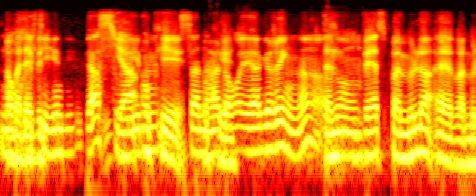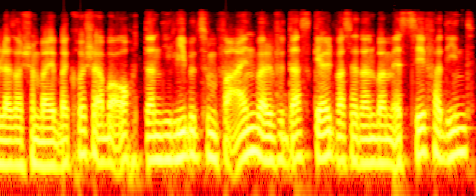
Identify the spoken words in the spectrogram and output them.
noch aber richtig in die Gas zu ja, geben, okay, ist dann halt okay. halt auch eher gering. Ne? Also dann wäre es bei Müller, äh, bei Müller sag ich schon, bei, bei Krösche, aber auch dann die Liebe zum Verein, weil für das Geld, was er dann beim SC verdient,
